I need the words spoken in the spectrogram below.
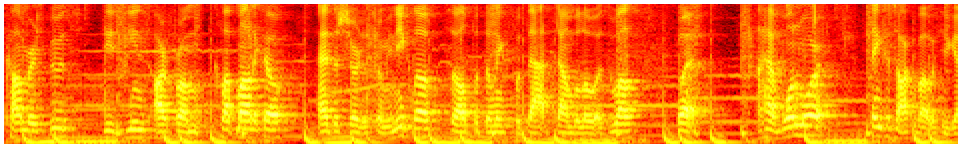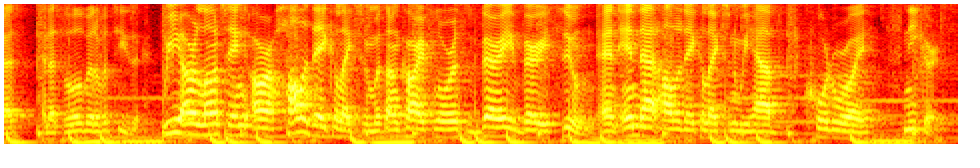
Converse boots. These jeans are from Club Monaco and the shirt is from Uniqlo, so I'll put the links for that down below as well. But I have one more thing to talk about with you guys, and that's a little bit of a teaser. We are launching our holiday collection with Ankari Floruss very, very soon. And in that holiday collection, we have corduroy sneakers.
